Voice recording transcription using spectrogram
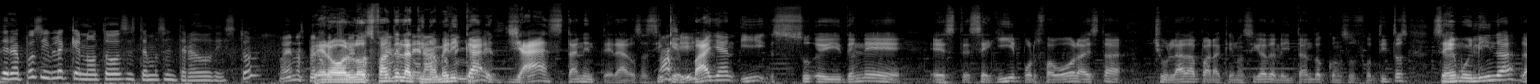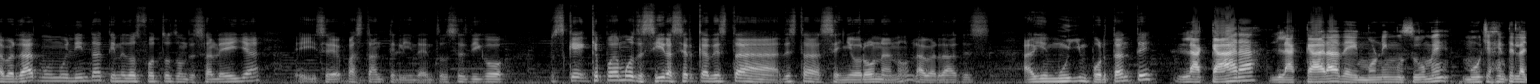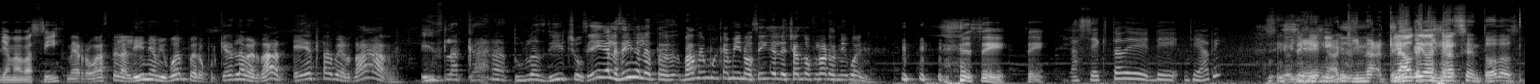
¿Será posible que no todos estemos enterados de esto? Bueno, espero Pero los fans de Latinoamérica señores. ya están enterados. Así Ah, que ¿sí? vayan y, su- y denle este, seguir, por favor, a esta chulada para que nos siga deleitando con sus fotitos. Se ve muy linda, la verdad, muy, muy linda. Tiene dos fotos donde sale ella y se ve bastante linda. Entonces digo, pues, ¿qué, qué podemos decir acerca de esta, de esta señorona, no? La verdad, es alguien muy importante. La cara, la cara de Morning Musume, mucha gente la llamaba así. Me robaste la línea, mi buen, pero porque es la verdad, es la verdad. Es la cara, tú lo has dicho. Síguele, síguele, vas en buen camino, síguele echando flores, mi buen. sí, sí. ¿La secta de, de, de Ave? Sí, oye, Sí. aquí, na- Claudio nacen todos.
